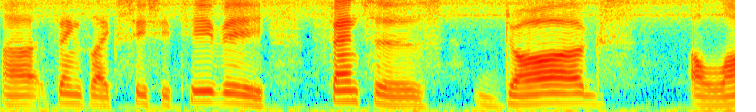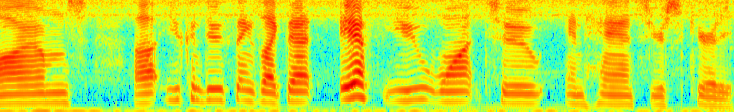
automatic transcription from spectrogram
Uh, things like CCTV, fences, dogs, alarms. Uh, you can do things like that if you want to enhance your security.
